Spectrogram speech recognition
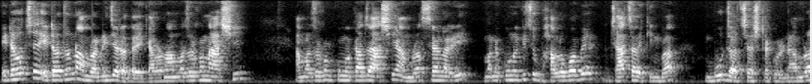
এটা হচ্ছে, এটার জন্য আমরা নিজেরা দেয়। কারণ আমরা যখন আসি আমরা যখন কোনো কাজে আসি, আমরা স্যালারি মানে কোনো কিছু ভালোভাবে যাচাই কিংবা বোঝার চেষ্টা করি না। আমরা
